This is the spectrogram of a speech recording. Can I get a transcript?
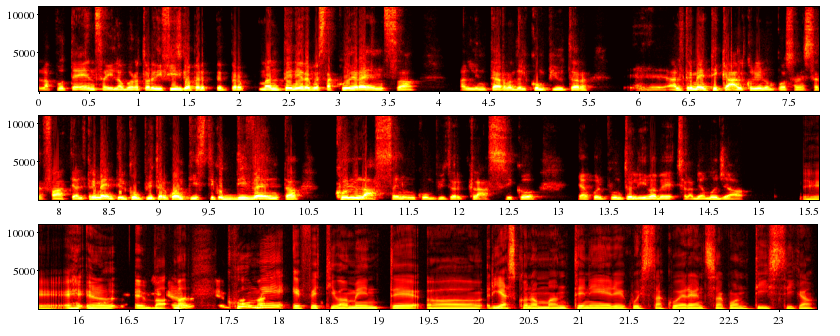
la potenza, i laboratori di fisica per, per, per mantenere questa coerenza all'interno del computer, eh, altrimenti i calcoli non possono essere fatti, altrimenti il computer quantistico diventa, collassa in un computer classico e a quel punto lì, vabbè, ce l'abbiamo già E, e, e va. Ma come effettivamente uh, riescono a mantenere questa coerenza quantistica?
